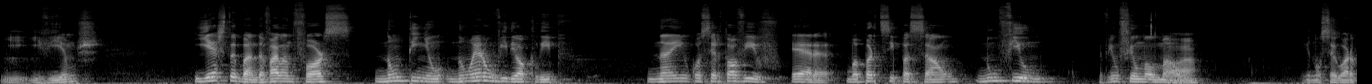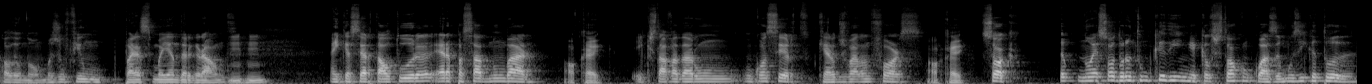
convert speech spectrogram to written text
e- e víamos. E esta banda, Violent Force, não, tinham, não era um videoclipe nem um concerto ao vivo. Era uma participação num filme. Havia um filme alemão, Ah. eu não sei agora qual é o nome, mas um filme que parece meio underground, Uhum. em que a certa altura era passado num bar Ok, e que estava a dar um, um concerto, que era dos Violent Force. ok. Só que eh, não é só durante um bocadinho, é que eles tocam quase a música toda.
